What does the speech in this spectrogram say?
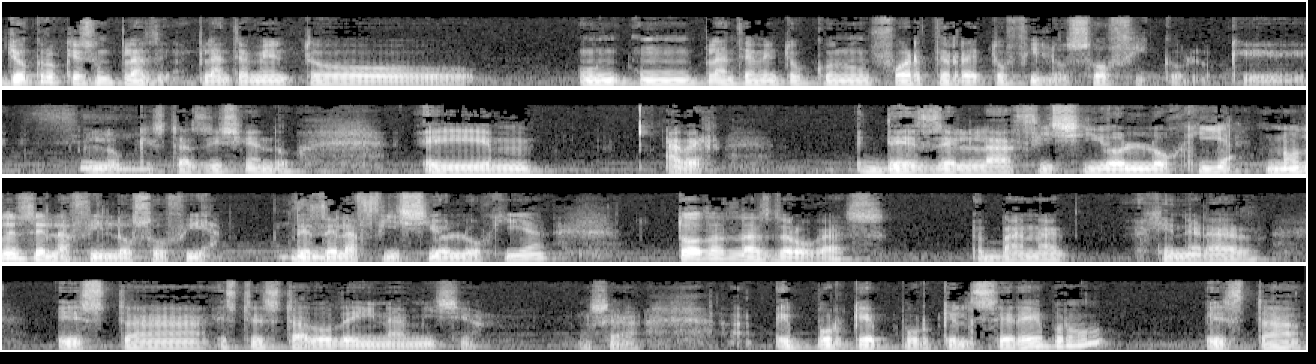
Yo creo que es un planteamiento un, un, planteamiento con un fuerte reto filosófico lo que lo que estás diciendo eh, a ver desde la fisiología, no desde la filosofía, desde la fisiología, todas las drogas van a generar esta, este estado de inanición. O sea, ¿por qué? Porque el cerebro está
